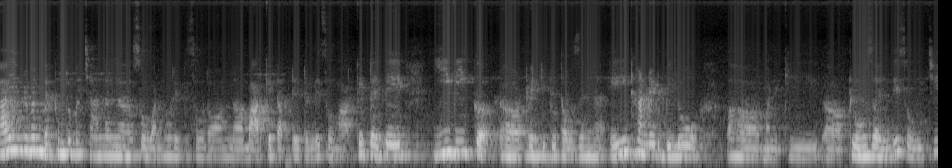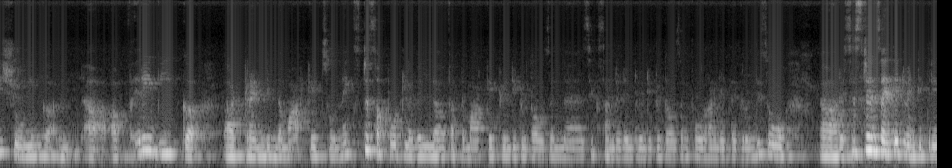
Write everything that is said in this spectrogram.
Hi everyone welcome to my channel so one more episode on market update అండి. సో మార్కెట్ అయితే ఈ week twenty two thousand eight hundred below మనకి క్లోజ్ అయింది. So which is showing a very weak trend in the market so next support level for the market twenty two thousand six hundred and twenty two thousand four hundred దగ్గర ఉంది. సో రెసిస్టెన్స్ అయితే twenty three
